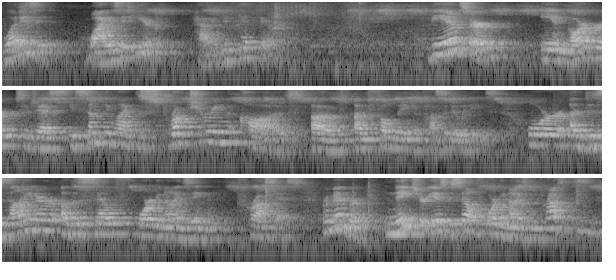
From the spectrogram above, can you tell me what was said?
What is it? Why is it here? How did it get there? The answer, Ian Barbour suggests, is something like the structuring cause of unfolding possibilities, or a designer of a self-organizing process. Remember, nature is a self-organizing process,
